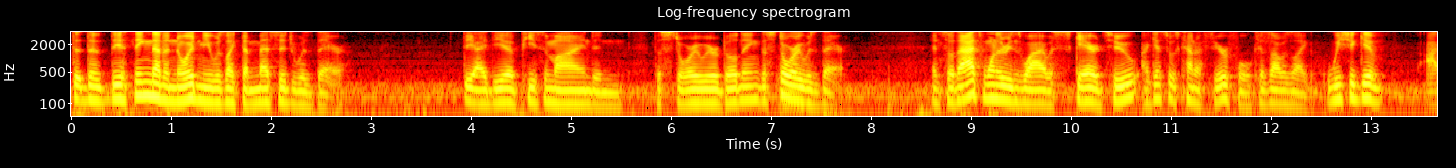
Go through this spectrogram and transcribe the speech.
the the the thing that annoyed me was like the message was there. The idea of peace of mind and the story we were building, the story was there. And so that's one of the reasons why I was scared too. I guess it was kind of fearful because I was like, we should give. I,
